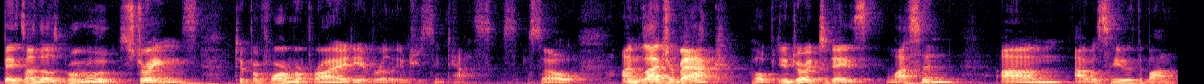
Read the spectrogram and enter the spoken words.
based on those ooh, strings to perform a variety of really interesting tasks. So I'm glad you're back. Hope you enjoyed today's lesson. Um, I will see you at the bottom.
